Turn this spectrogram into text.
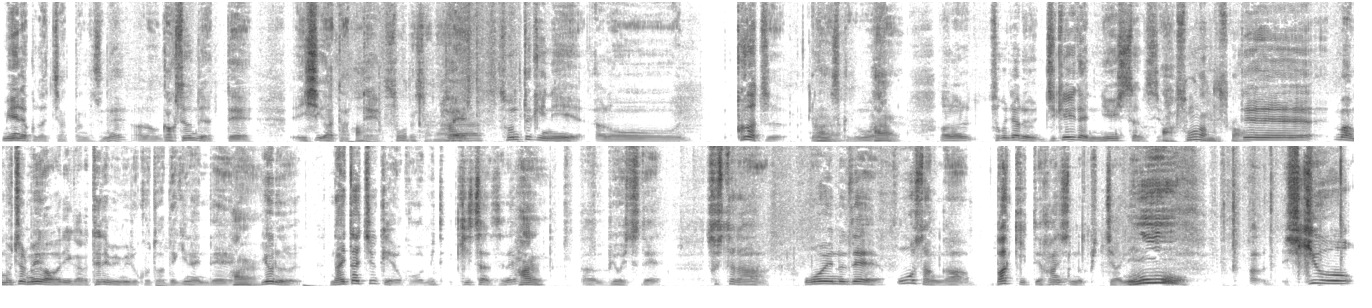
見えなくなっちゃったんですね。あの学生運動やって石が当たって。そうでしたね。はい。その時にあの9月なんですけども。はい、はいあのそこにある慈恵医大に入院してたんですよ。あそうなんですか。でまあもちろん目が悪いからテレビ見ることはできないんで、はい、夜ナイター中継をこう見て聞いてたんですね、はい、あの病室で。そしたら ON で王さんがバッキーっていう阪神のピッチャーに子宮を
